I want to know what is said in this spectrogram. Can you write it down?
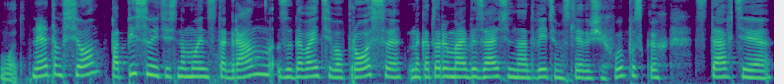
Вот. На этом все. Подписывайтесь на мой инстаграм, задавайте вопросы, на которые мы обязательно ответим в следующих выпусках. Ставьте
